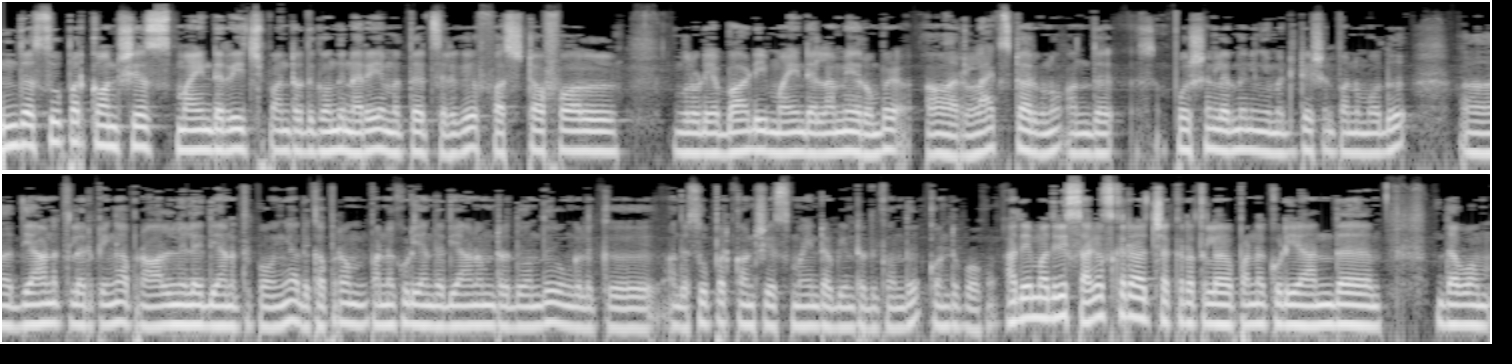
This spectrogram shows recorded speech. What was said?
இந்த சூப்பர் கான்ஷியஸ் மைண்டை ரீச் பண்ணுறதுக்கு வந்து நிறைய மெத்தட்ஸ் இருக்குது ஃபர்ஸ்ட் ஆஃப் ஆல் உங்களுடைய பாடி மைண்ட் எல்லாமே ரொம்ப ரிலாக்ஸ்டாக இருக்கணும். அந்த பொசிஷன்லேருந்து நீங்கள் மெடிடேஷன் பண்ணும்போது தியானத்தில் இருப்பீங்க அப்புறம் ஆழ்நிலை தியானத்துக்கு போவீங்க. அதுக்கப்புறம் பண்ணக்கூடிய அந்த தியானம்ன்றது வந்து உங்களுக்கு அந்த சூப்பர் கான்ஷியஸ் மைண்ட் அப்படின்றதுக்கு வந்து கொண்டு போகும். அதே மாதிரி சகஸ்கரா சக்கரத்தில் பண்ணக்கூடிய அந்த தவம்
